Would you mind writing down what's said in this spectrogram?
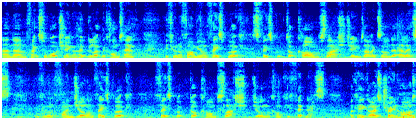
And um, thanks for watching. I hope you like the content. If you want to find me on Facebook, it's facebook.com slash James Alexander Ellis. If you want to find Jill on Facebook, facebook.com slash Jill McConkey Fitness. Okay guys, train hard.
